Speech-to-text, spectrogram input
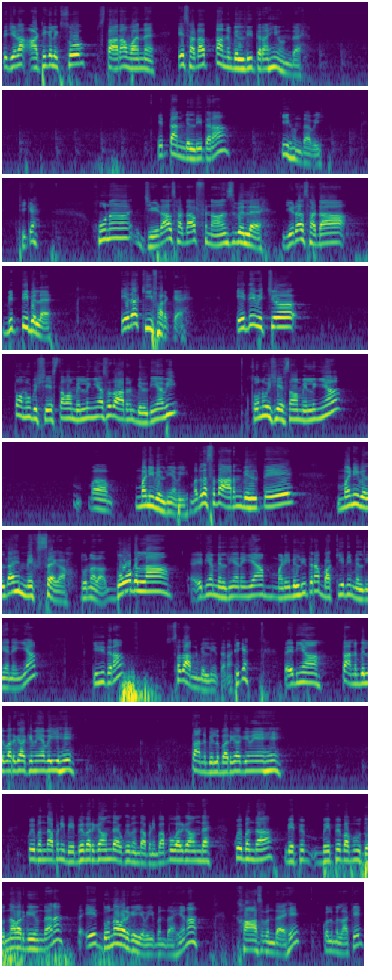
ਤੇ ਜਿਹੜਾ ਆਰਟੀਕਲ 117 1 ਹੈ, ਇਹ ਸਾਡਾ ਧਨ ਬਿੱਲ ਦੀ ਤਰ੍ਹਾਂ ਹੀ ਹੁੰਦਾ ਹੈ। ਇਹ ਧਨ ਬਿੱਲ ਦੀ ਤਰ੍ਹਾਂ ਹੀ ਹੁੰਦਾ ਬਈ ਠੀਕ ਹੈ? ਹੁਣ ਜਿਹੜਾ ਸਾਡਾ ਫਾਈਨਾਂਸ ਬਿੱਲ ਹੈ, ਜਿਹੜਾ ਸਾਡਾ ਵਿੱਤੀ ਬਿੱਲ ਹੈ ਇਹਦਾ ਕੀ ਫ਼ਰਕ ਹੈ? ਇਹਦੇ ਵਿੱਚ ਤੁਹਾਨੂੰ ਵਿਸ਼ੇਸ਼ਤਾਵਾਂ ਮਿਲਣਗੀਆਂ, ਸਧਾਰਨ ਬਿੱਲ ਦੀਆਂ ਵੀ, ਤੁਹਾਨੂੰ ਵਿਸ਼ੇਸ਼ਤਾਵਾਂ ਮਿਲਣਗੀਆਂ ਮਨੀ ਬਿੱਲ ਦੀਆਂ ਵੀ। ਮਤਲਬ ਸਧਾਰਨ ਬਿੱਲ ਤੇ ਮਨੀ ਬਿੱਲ ਦਾ ਇਹ ਮਿਕਸ ਹੈਗਾ ਦੋਨਾਂ ਦਾ। ਦੋ ਗੱਲਾਂ ਇਹਦੀਆਂ ਮਿਲਦੀਆਂ ਨੇਗੀਆਂ, ਮਨੀ ਬਿੱਲ ਦੀ ਤਰ੍ਹਾਂ, ਬਾਕੀ ਇਹਦੀਆਂ ਮਿਲਦੀਆਂ ਨੇਗੀਆਂ। ਕਿਹਦੀ ਤਰ੍ਹਾਂ? ਸਧਾਰਨ ਬਿੱਲ ਦੀ ਤਰ੍ਹਾਂ, ਠੀਕ ਹੈ? ਤਾਂ ਇਹਦੀਆਂ ਧਨ ਬਿੱਲ ਵਰਗਾ ਕਿਵੇਂ ਆ ਬਈ ਇਹ? ਧਨ ਬਿੱਲ ਵਰਗਾ ਕਿਵੇਂ ਆ ਇਹ? ਕੋਈ ਬੰਦਾ ਆਪਣੀ ਬੇਬੇ ਵਰਗਾ ਹੁੰਦਾ, ਕੋਈ ਬੰਦਾ ਆਪਣੀ ਬਾਪੂ ਵਰਗਾ ਹੁੰਦਾ, ਕੋਈ ਬੰਦਾ ਬੇਬੇ ਬੇਬੇ ਬਾਪੂ ਦੋਨਾਂ ਵਰਗਾ ਹੀ ਹੁੰਦਾ, ਹੈ ਨਾ? ਤਾਂ ਇਹ ਦੋਨਾਂ ਵਰਗਾ ਹੀ ਹੈ ਬਈ ਬੰਦਾ ਇਹ, ਹੈ ਨਾ? ਖਾਸ ਬੰਦਾ ਇਹ, ਕੁੱਲ ਮਿਲਾ ਕੇ।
